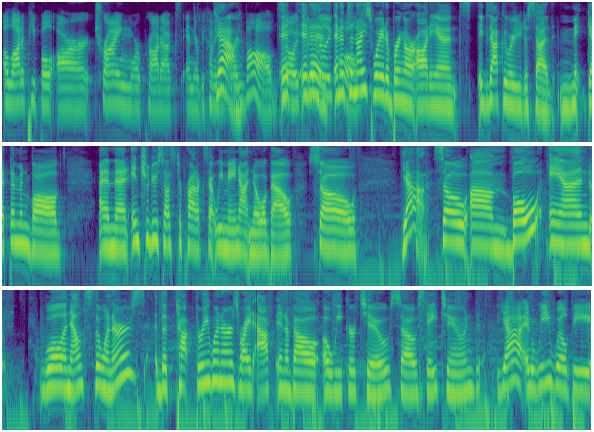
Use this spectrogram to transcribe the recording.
a lot of people are trying more products and they're becoming Yeah. more involved. It, So it's it is. really And it's a nice way to bring our audience exactly where you just said, get them involved and then introduce us to products that we may not know about. So, yeah. So, um, vote and we'll announce the winners, the top three winners right af- in about a week or two. So, stay tuned. Yeah, and we will be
